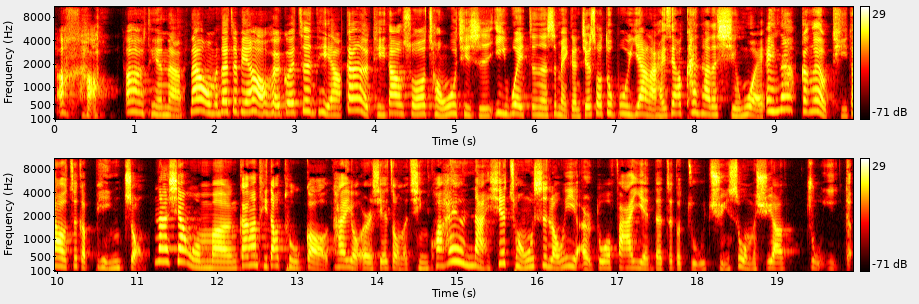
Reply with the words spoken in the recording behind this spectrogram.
啊，好。啊、哦、天哪！那我们在这边哈、哦，回归正题啊，刚刚有提到说，宠物其实异味真的是每个人接受度不一样啦，还是要看它的行为。哎，那刚刚有提到这个品种，那像我们刚刚提到土狗，它有耳血肿的情况，还有哪些宠物是容易耳朵发炎的这个族群，是我们需要注意的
